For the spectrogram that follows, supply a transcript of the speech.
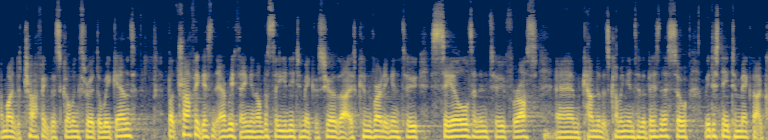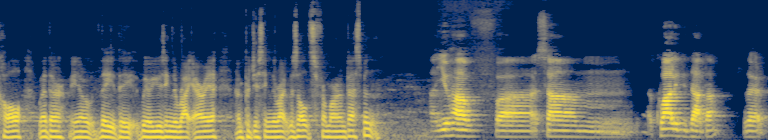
amount of traffic that's going through at the weekend? But traffic isn't everything, and obviously you need to make sure that, that is converting into sales and into, for us, um, candidates coming into the business. So we just need to make that call whether you know the, the, we are using the right area and producing the right results from our investment. Uh, you have uh, some quality data there.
